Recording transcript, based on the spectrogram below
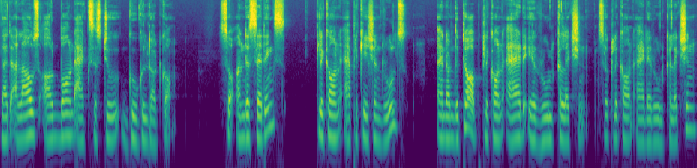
that allows outbound access to google.com. So under settings, click on application rules and on the top click on add a rule collection. So click on add a rule collection,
